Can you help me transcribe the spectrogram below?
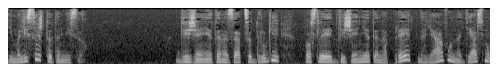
има ли същата мисъл? Движенията назад са други, после движенията напред, наляво, надясно,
